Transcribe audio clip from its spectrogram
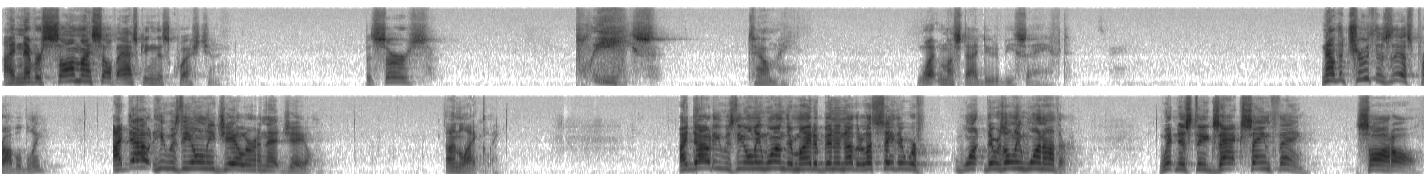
I never saw myself asking this question. But, sirs, please tell me, what must I do to be saved? Now, the truth is this probably. I doubt he was the only jailer in that jail. Unlikely. I doubt he was the only one. There might have been another. Let's say there, were one, there was only one other. Witnessed the exact same thing, saw it all.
